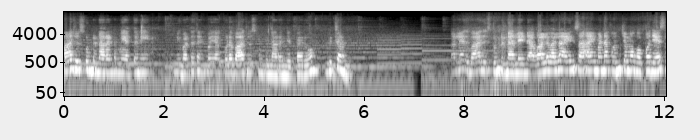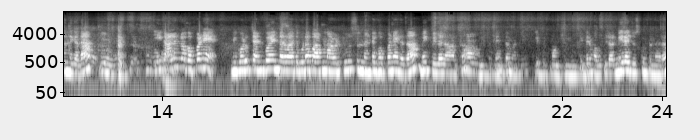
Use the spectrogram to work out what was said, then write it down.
బాగా చూసుకుంటున్నారంట మీ అత్తని. మీ భర్త చనిపోయాక కూడా బాగా చూసుకుంటున్నారని చెప్పారు. కూర్చోండి. పర్లేదు బాగా చూసుకుంటున్నారులేండి. వాళ్ళ వల్ల అయిన సహాయం అన్నా కొంచెమో గొప్ప చేస్తుంది కదా. ఈ కాలంలో గొప్పనే. మీ కొడుకు చనిపోయిన తర్వాత కూడా పాపం ఆవిడ చూస్తుందంటే గొప్పనే కదా. మీకు పిల్లలు ఇద్దరు మనుషులు. ఇద్దరు మగ పిల్లలు మీరే చూసుకుంటున్నారా?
